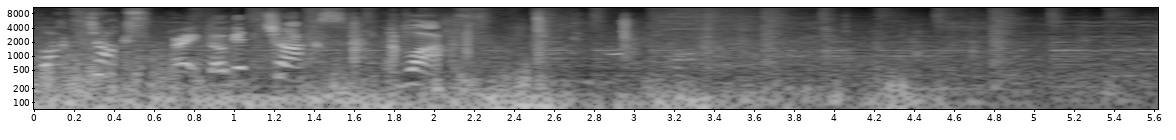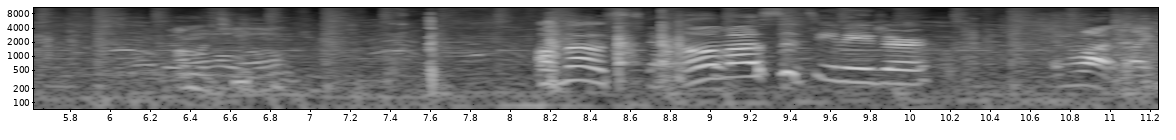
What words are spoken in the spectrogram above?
Blocks, chalks. All right, go get the chalks and blocks. I'm a teenager. Almost. Almost a teenager. And what, like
